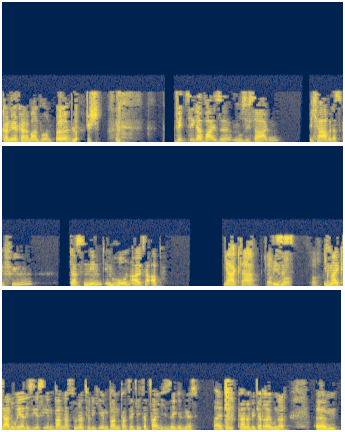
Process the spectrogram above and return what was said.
Kann mir ja keiner beantworten. Logisch. Witzigerweise muss ich sagen, ich habe das Gefühl, das nimmt im hohen Alter ab. Ja, klar. Glaube ich auch. Auch. ich meine, klar, du realisierst irgendwann, dass du natürlich irgendwann tatsächlich der zeitliche segnen wirst, weil keiner wird ja 300. Ähm,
